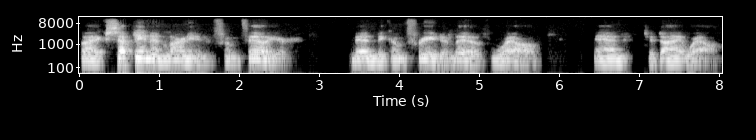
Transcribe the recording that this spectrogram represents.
By accepting and learning from failure, men become free to live well and to die well.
